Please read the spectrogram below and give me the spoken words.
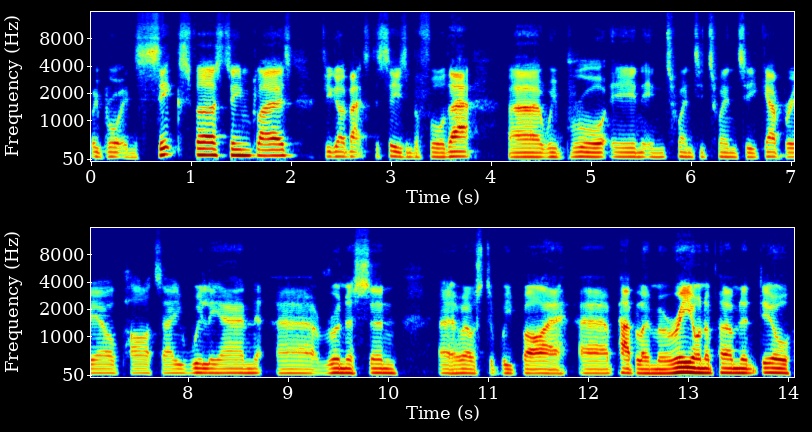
we brought in six first team players. If you go back to the season before that, uh, we brought in in 2020 Gabriel Partey, Willian, uh, Runarsson. Uh, who else did we buy? Uh, Pablo Marie on a permanent deal.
